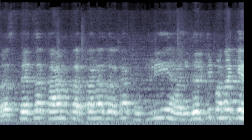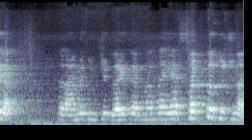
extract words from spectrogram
रस्त्याचं काम करताना जर का कुठलीही हलगर्जीपणा केला तर आम्ही तुमची गय करणार नाही या सक्त सूचना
